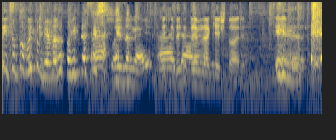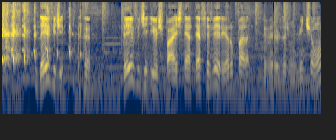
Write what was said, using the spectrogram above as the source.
Gente, eu tô muito bêbado, eu tô rindo dessas coisas, velho. Deixa, Ai, deixa eu terminar aqui a história. Termina. David. David e os pais têm até fevereiro para fevereiro de 2021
